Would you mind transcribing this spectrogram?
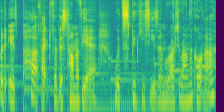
but it is perfect for this time of year, with spooky season right around the corner.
